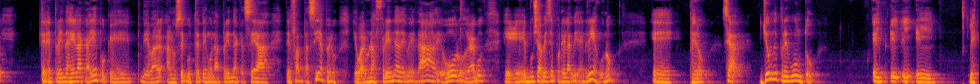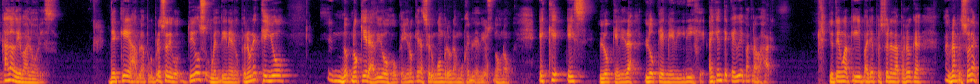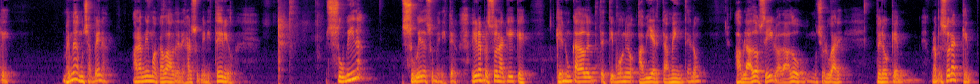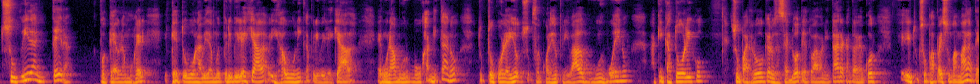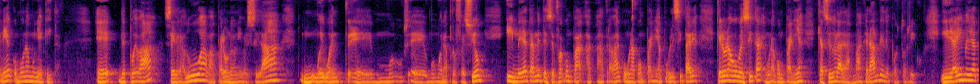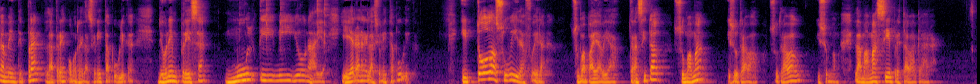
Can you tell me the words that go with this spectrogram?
tener prendas en la calle porque llevar, a no ser que usted tenga una prenda que sea de fantasía, pero llevar una prenda de verdad, de oro, de algo, eh, es muchas veces poner la vida en riesgo, ¿no? Eh, pero, o sea, yo me pregunto, la escala de valores, ¿de qué habla? Porque por eso digo, Dios o el dinero, pero no es que yo no, no quiera a Dios o que yo no quiera ser un hombre o una mujer de Dios, no, no es que es lo que le da, lo que me dirige. Hay gente que vive para trabajar. Yo tengo aquí varias personas en la parroquia. Hay una persona que a mí me da mucha pena. Ahora mismo acaba de dejar su ministerio. Su vida, su vida es su ministerio. Hay una persona aquí que, que nunca ha dado el testimonio abiertamente, ¿no? Ha hablado, sí, lo ha dado en muchos lugares, pero que una persona que su vida entera porque es una mujer que tuvo una vida muy privilegiada, hija única, privilegiada, en una burbuja gitano. Tu, colegio fue un colegio privado muy bueno, aquí católico, su parroquia, los sacerdotes tocaban guitarra, cantaban el coro, y su papá y su mamá la tenían como una muñequita. Eh, después va, se gradúa, va para una universidad, muy, buen, eh, eh, muy buena profesión Inmediatamente se fue a, trabajar con una compañía publicitaria que era una jovencita, una compañía que ha sido una de las más grandes de Puerto Rico. Y de ahí inmediatamente Pran la traen como relacionista pública de una empresa multimillonaria. Y ella era relacionista pública. Y toda su vida fuera, su papá ya había transitado, su mamá y su trabajo, su trabajo y su mamá. La mamá siempre estaba clara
